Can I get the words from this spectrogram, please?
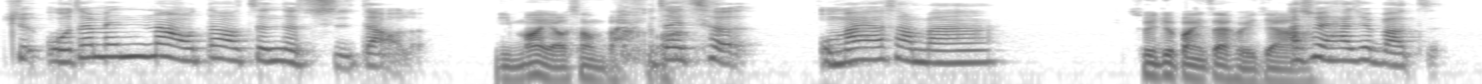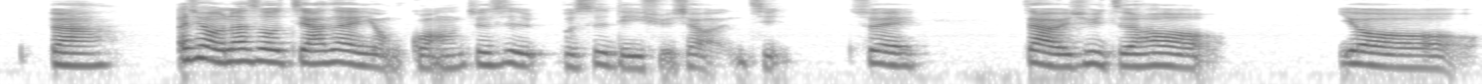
就我在那边闹到真的迟到了，你妈也要上班我在车，我妈要上班啊，所以就把你带回家。啊，所以他就把这对啊，而且我那时候家在永光，就是不是离学校很近，所以再回去之后，又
